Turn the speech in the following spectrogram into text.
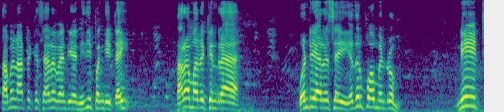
தமிழ்நாட்டுக்கு சேர வேண்டிய நிதி பங்கீட்டை தர மறுக்கின்ற ஒன்றிய அரசை எதிர்ப்போம் என்றும் நீட்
